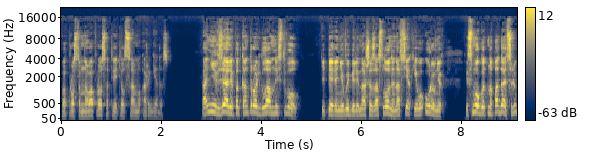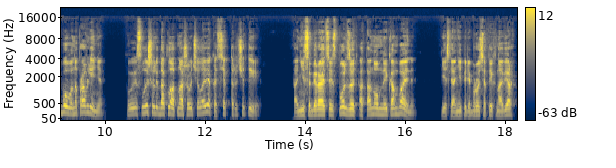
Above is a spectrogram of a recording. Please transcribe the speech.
Вопросом на вопрос ответил сам Аргедас. Они взяли под контроль главный ствол. Теперь они выбили наши заслоны на всех его уровнях и смогут нападать с любого направления. Вы слышали доклад нашего человека сектора 4? Они собираются использовать автономные комбайны. Если они перебросят их наверх,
